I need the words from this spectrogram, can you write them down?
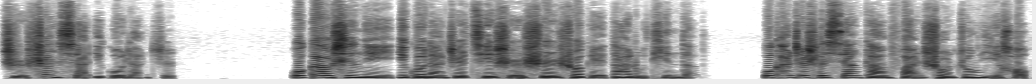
只剩下一国两制。我告诉你，一国两制其实是说给大陆听的。我看这是香港反送中以后，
